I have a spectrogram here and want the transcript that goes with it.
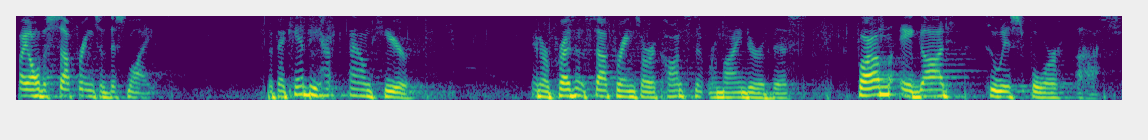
by all the sufferings of this life. But that can't be found here. And our present sufferings are a constant reminder of this from a God who is for us.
